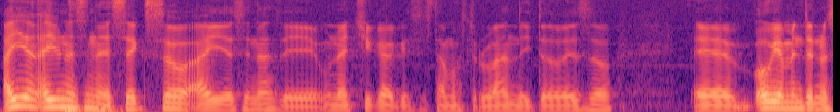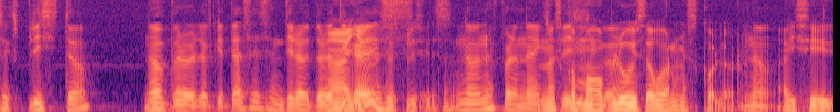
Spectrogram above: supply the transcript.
Hay, hay una escena de sexo, hay escenas de una chica que se está masturbando y todo eso. Eh, obviamente no es explícito, ¿no? Pero lo que te hace sentir autoerótica Ah, ya, no es, es explícito. no, no es para nada No es explícito. como Blue is the warmest color. No. Ahí sí,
